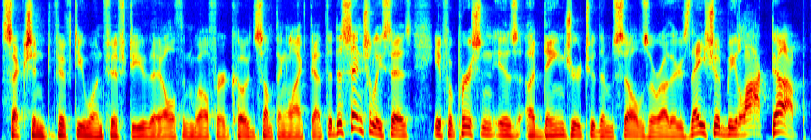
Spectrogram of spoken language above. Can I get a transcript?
Section 5150, the Health and Welfare Code, something like that, that essentially says if a person is a danger to themselves or others, they should be locked up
